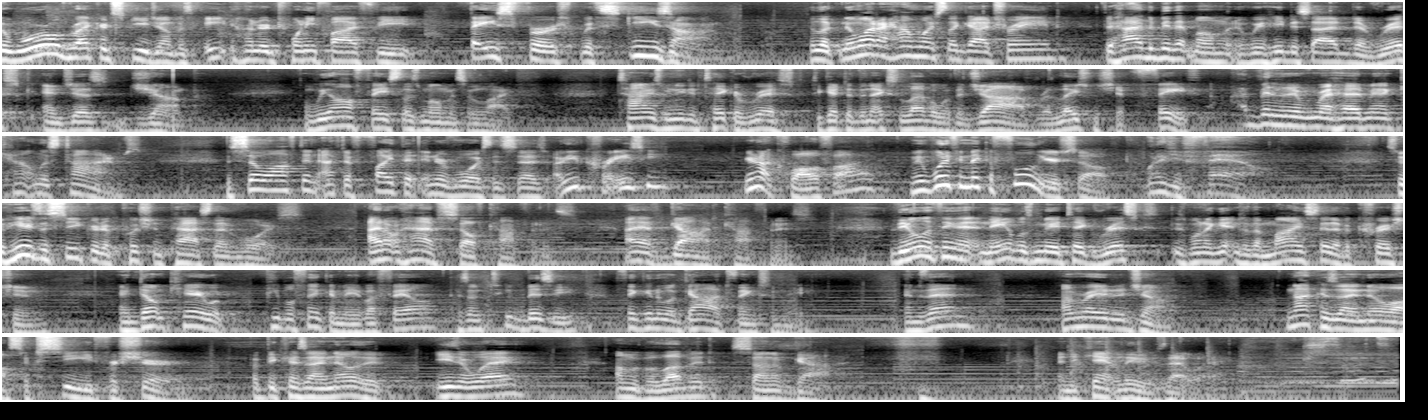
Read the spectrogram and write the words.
The world record ski jump is 825 feet, face first with skis on. And look, no matter how much that guy trained, there had to be that moment where he decided to risk and just jump. And we all face those moments in life. Times we need to take a risk to get to the next level with a job, relationship, faith. I've been in it over my head, man, countless times. And so often I have to fight that inner voice that says, Are you crazy? You're not qualified. I mean, what if you make a fool of yourself? What if you fail? So here's the secret of pushing past that voice I don't have self confidence, I have God confidence. The only thing that enables me to take risks is when I get into the mindset of a Christian and don't care what people think of me if I fail because I'm too busy thinking of what God thinks of me. And then I'm ready to jump. Not because I know I'll succeed for sure, but because I know that either way, I'm a beloved Son of God. and you can't lose that way.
